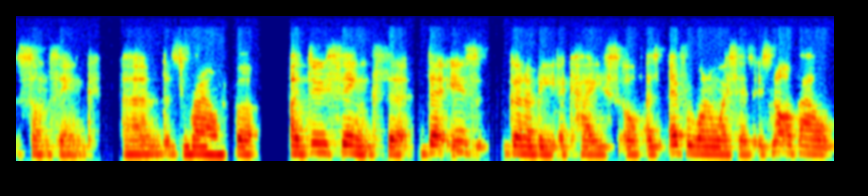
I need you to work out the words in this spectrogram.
something um, that's around. But I do think that there is going to be a case of, as everyone always says, it's not about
